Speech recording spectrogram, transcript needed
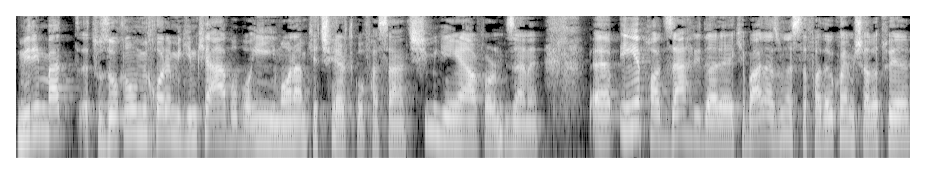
میریم بعد تو ذوقمون می‌خوره میگیم که ابا با این ایمانم که چرت گفت حسن چی میگه این حرف رو می‌زنه؟ این یه پادزهری داره که باید از اون استفاده بکنیم ان توی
